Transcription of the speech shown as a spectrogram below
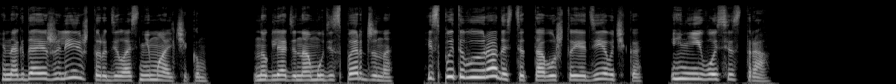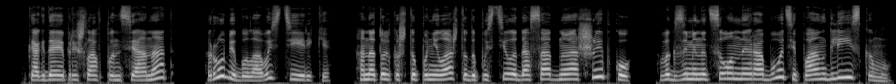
Иногда я жалею, что родилась не мальчиком, но, глядя на Муди Сперджина, испытываю радость от того, что я девочка и не его сестра. Когда я пришла в пансионат, Руби была в истерике. Она только что поняла, что допустила досадную ошибку в экзаменационной работе по английскому.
